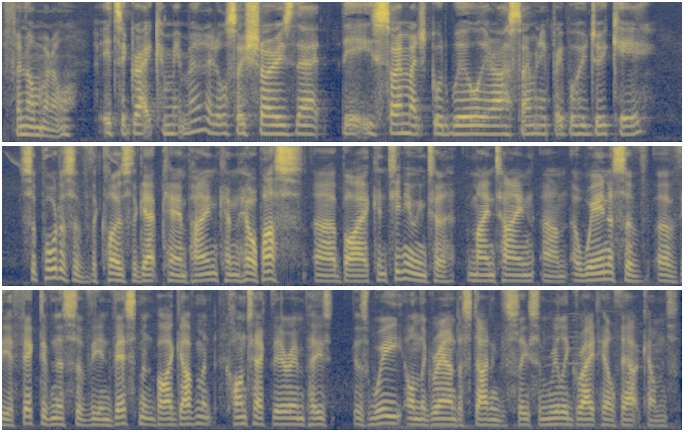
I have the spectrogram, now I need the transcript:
phenomenal. It's a great commitment. It also shows that there is so much goodwill, there are so many people who do care. Supporters of the Close the Gap campaign can help us uh, by continuing to maintain um, awareness of, of the effectiveness of the investment by government, contact their MPs, because we on the ground are starting to see some really great health outcomes.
